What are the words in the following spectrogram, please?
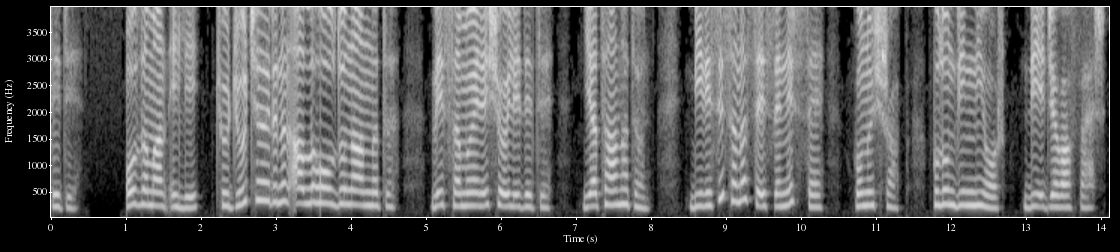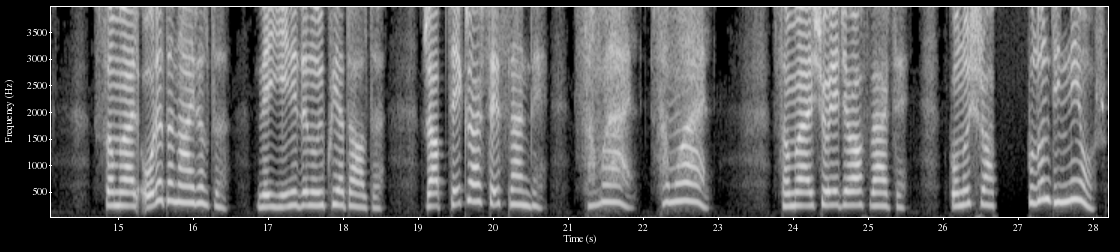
dedi. O zaman Eli çocuğu çağıranın Allah olduğunu anladı ve Samuel'e şöyle dedi. Yatağına dön. Birisi sana seslenirse konuş Rab, kulun dinliyor diye cevap ver. Samuel oradan ayrıldı ve yeniden uykuya daldı. Rab tekrar seslendi. Samuel, Samuel. Samuel şöyle cevap verdi. Konuş Rab, kulun dinliyor.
